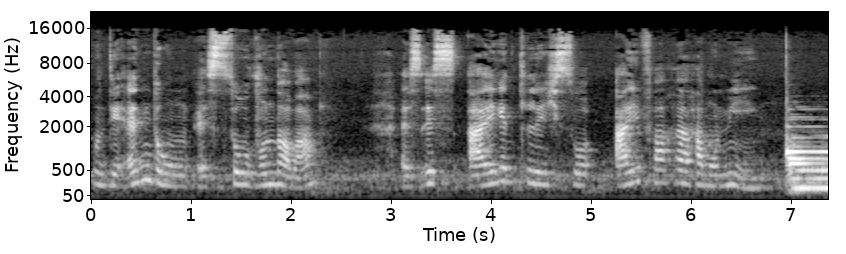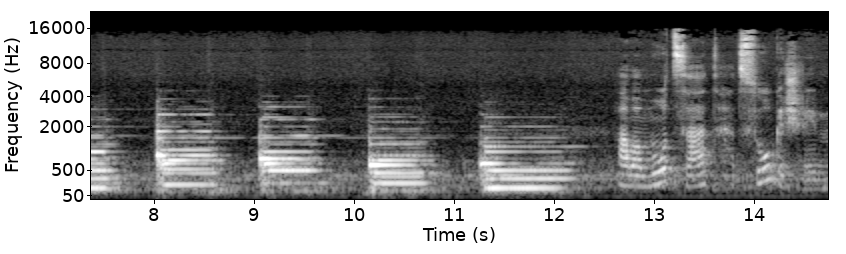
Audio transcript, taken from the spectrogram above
Und die Endung ist so wunderbar. Es ist eigentlich so einfache Harmonie. Aber Mozart hat so geschrieben.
